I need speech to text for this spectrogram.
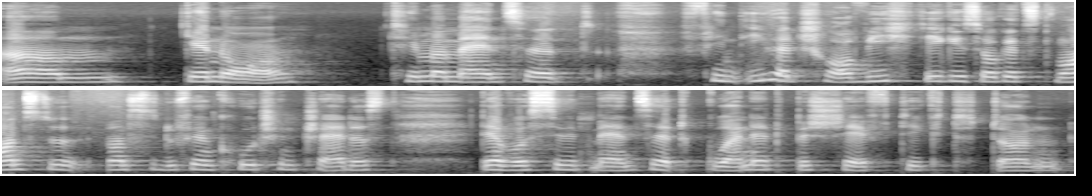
Ähm, genau. Thema Mindset finde ich halt schon wichtig. Ich sage jetzt, wenn du, wenn du für einen Coach entscheidest, der was sich mit Mindset gar nicht beschäftigt, dann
